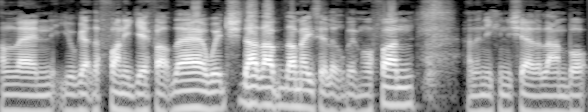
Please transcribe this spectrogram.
And then you'll get the funny GIF up there, which that, that, that makes it a little bit more fun. And then you can share the Landbot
